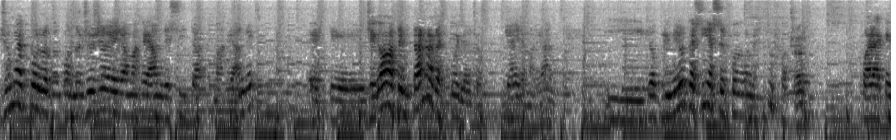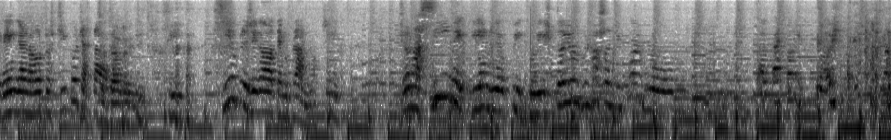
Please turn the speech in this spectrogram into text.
Yo me acuerdo que cuando yo ya era más grandecita, más grande, este, llegaba temprano a la escuela yo, ya era más grande. Y lo primero que hacía fuego en la estufa. Para que vengan los otros chicos ya estaba. Calentito. Sí. Siempre llegaba temprano, sí. Yo nací, me crié en Río Pico y estoy orgullosa de mi pueblo. Acá estoy todavía.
